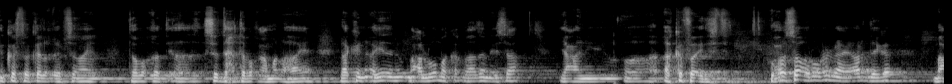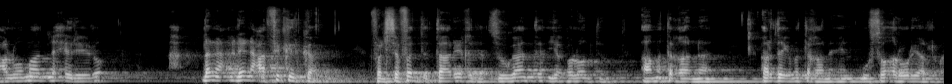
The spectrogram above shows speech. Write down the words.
inkastoo kala qaybsanayeen saddex dabaq camal ahaayeen laakiin ayadana macluuma ka qaadanaysaa yani ka faa'idaystay wuxuu soo aruurinaya ardayga macluumaad la xiriiro dhinaca fikirka falsafadda taariikhda suugaanta iyo culumta aa mataqaanaa ardayga mataqaanaa in uu soo aruuriyaa raba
